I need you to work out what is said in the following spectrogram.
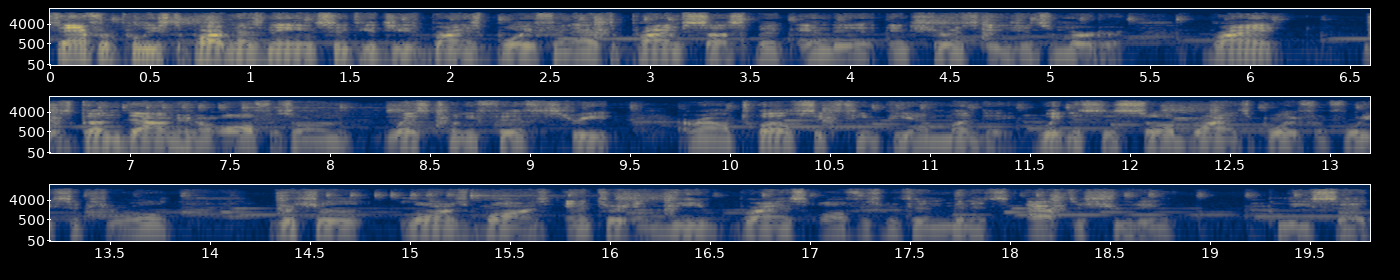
Sanford Police Department has named Cynthia G. Bryant's boyfriend as the prime suspect in the insurance agent's murder. Bryant was gunned down in her office on West 25th Street around 12:16 p.m. Monday. Witnesses saw Bryant's boyfriend, 46-year-old Richard Lawrence Barnes, enter and leave Bryant's office within minutes after shooting. Police said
